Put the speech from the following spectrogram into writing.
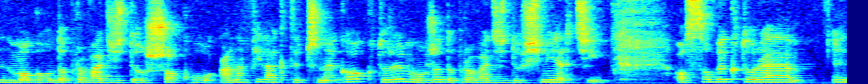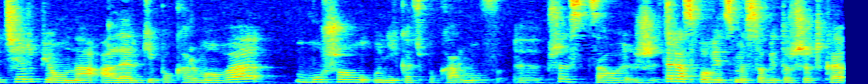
mogą doprowadzić do szoku anafilaktycznego, który może doprowadzić do śmierci. Osoby, które cierpią na alergie pokarmowe, muszą unikać pokarmów y, przez całe życie. Teraz powiedzmy sobie troszeczkę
